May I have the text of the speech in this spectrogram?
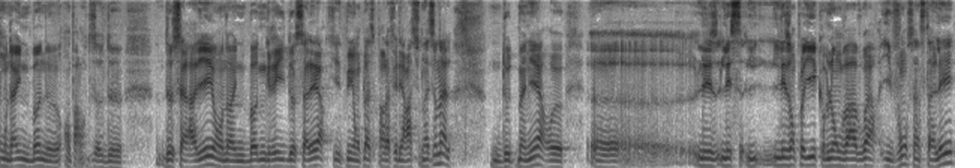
on a une bonne, en parlant de, de salariés, on a une bonne grille de salaire qui est mise en place par la Fédération nationale. De toute manière, euh, euh, les, employés, comme l'on va avoir, ils vont s'installer.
